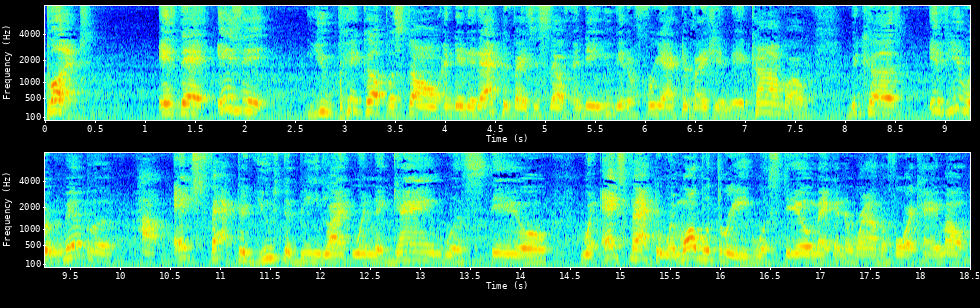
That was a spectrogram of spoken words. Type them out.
But is that is it you pick up a stone and then it activates itself and then you get a free activation mid combo? Because if you remember how X Factor used to be like when the game was still when X Factor when Marvel 3 was still making the round before it came out,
